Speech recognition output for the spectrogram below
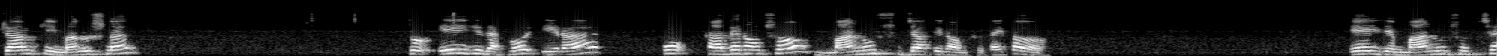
ট্রাম্প কি মানুষ না? তো এই যে দেখো এরা কাদের অংশ? মানুষ জাতির অংশ তাই তো? এই যে মানুষ হচ্ছে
